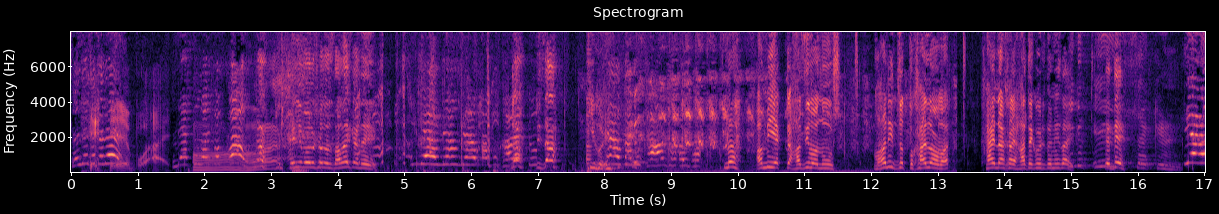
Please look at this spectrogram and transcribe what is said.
চল দাদা। এ বয় কাকু কানে? না আমি একটা হাজি মানুষ। মান ইজ্জত তো খাইলো আমার। খায় না খায় হাতে করে তো নিয়ে যায়। দে, দে। Second Yeah.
